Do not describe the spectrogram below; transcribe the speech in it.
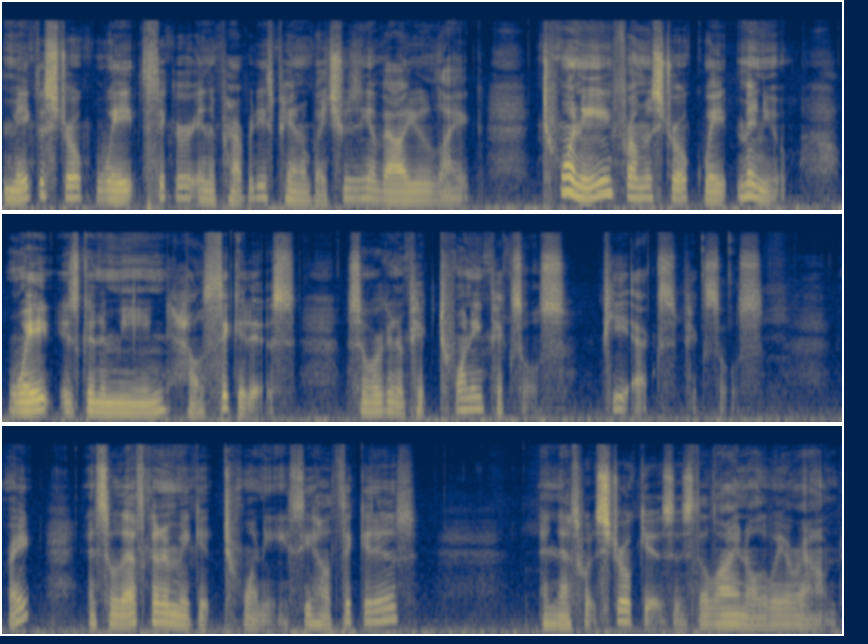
make the stroke weight thicker in the properties panel by choosing a value like 20 from the stroke weight menu. Weight is going to mean how thick it is. So we're going to pick 20 pixels, px pixels, right? And so that's going to make it 20. See how thick it is? And that's what stroke is, is the line all the way around.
